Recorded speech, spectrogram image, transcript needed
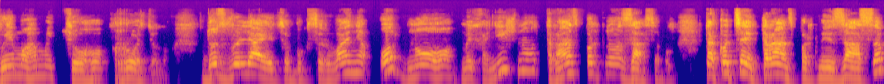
вимогами цього розділу. Дозволяється буксирування одного механічного транспортного засобу. Так, оцей транспортний засіб,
